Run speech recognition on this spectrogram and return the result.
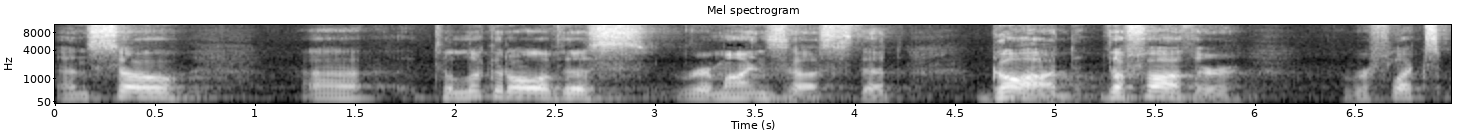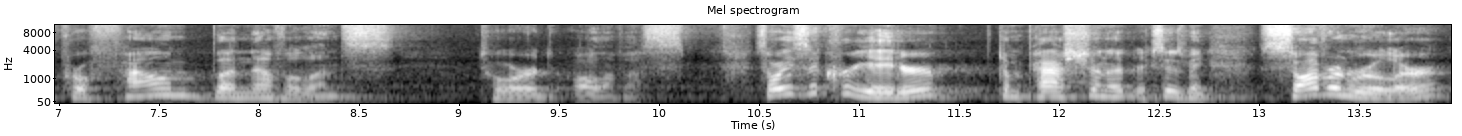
And so uh, to look at all of this reminds us that God, the Father, reflects profound benevolence toward all of us. So he's a creator, compassionate, excuse me, sovereign ruler,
